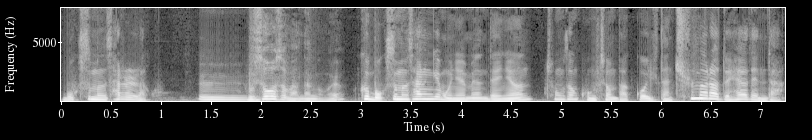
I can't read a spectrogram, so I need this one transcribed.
목숨은 살으려고. 음. 무서워서 만난 건가요? 그 목숨은 사는 게 뭐냐면 내년 총선 공천 받고 일단 출마라도 해야 된다.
